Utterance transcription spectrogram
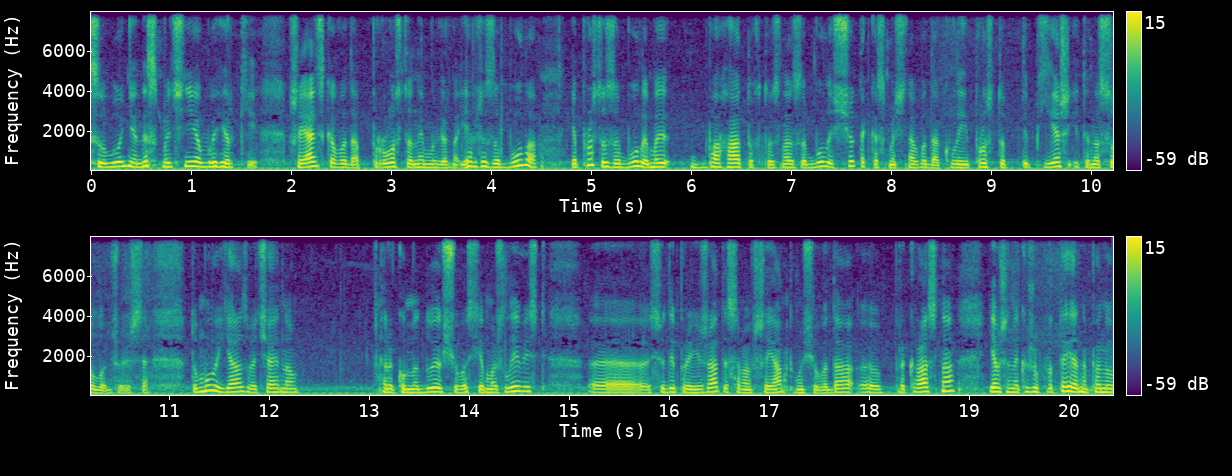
солоні, несмачні або гіркі. Шаянська вода просто неймовірна. Я вже забула, я просто забула. Ми багато хто з нас забули, що таке смачна вода, коли її просто ти п'єш і ти насолоджуєшся. Тому я, звичайно. Рекомендую, якщо у вас є можливість е, сюди приїжджати саме в Шаян, тому що вода е, прекрасна. Я вже не кажу про те, я напевно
